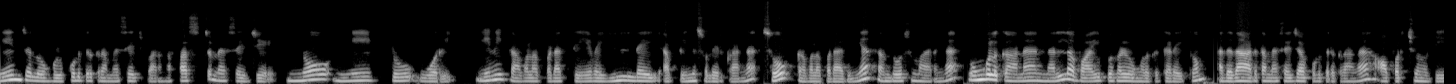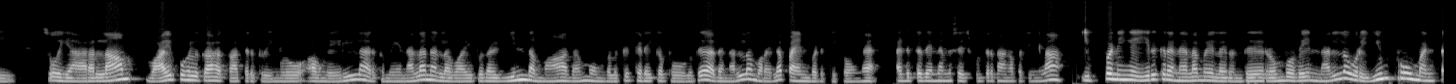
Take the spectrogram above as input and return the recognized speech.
ஏஞ்சல் உங்களுக்கு கொடுத்துருக்குற மெசேஜ் பாருங்க. ஃபர்ஸ்ட் மெசேஜே "நோ நீட் டு ஒரி இனி கவலைப்பட தேவையில்லை அப்படின்னு சொல்லியிருக்காங்க. ஸோ கவலைப்படாதீங்க. சந்தோஷமா இருங்க. உங்களுக்கான நல்ல வாய்ப்புகள் உங்களுக்கு கிடைக்கும். அதுதான் அடுத்த மெசேஜாக கொடுத்துருக்காங்க ஆப்பர்ச்சுனிட்டி. ஸோ யாரெல்லாம் வாய்ப்புகளுக்காக காத்திருக்கிறீங்களோ, அவங்க எல்லாருக்குமே நல்ல நல்ல வாய்ப்புகள் இந்த மாதம் உங்களுக்கு கிடைக்க போகுது. அதை நல்ல முறையில் பயன்படுத்திக்கோங்க. அடுத்தது என்ன மெசேஜ் கொடுத்துருக்காங்க பார்த்தீங்களா? இப்போ நீங்கள் இருக்கிற நிலைமையில இருந்து ரொம்பவே நல்ல ஒரு இம்ப்ரூவ்மெண்ட்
